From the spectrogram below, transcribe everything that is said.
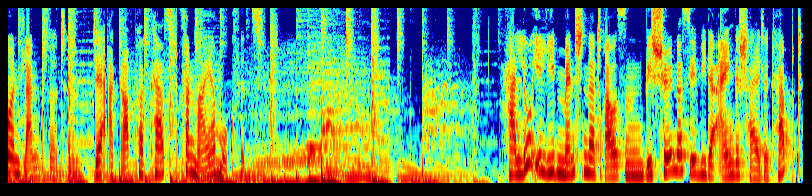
und Landwirtin, der Agrarpodcast von Maja Mokwitz. Hallo ihr lieben Menschen da draußen, wie schön, dass ihr wieder eingeschaltet habt.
